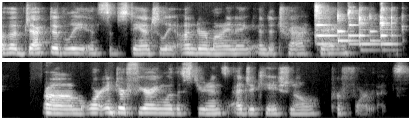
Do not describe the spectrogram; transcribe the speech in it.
of objectively and substantially undermining and detracting from or interfering with a student's educational performance.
